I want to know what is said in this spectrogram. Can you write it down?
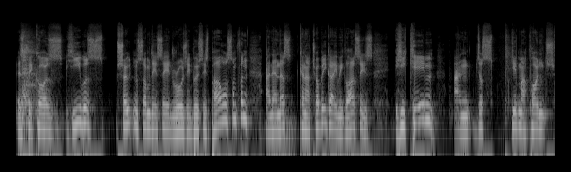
is because he was shouting. Somebody said Rosie Boosie's pal or something, and then this kind of chubby guy with glasses, he came and just gave him a punch.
